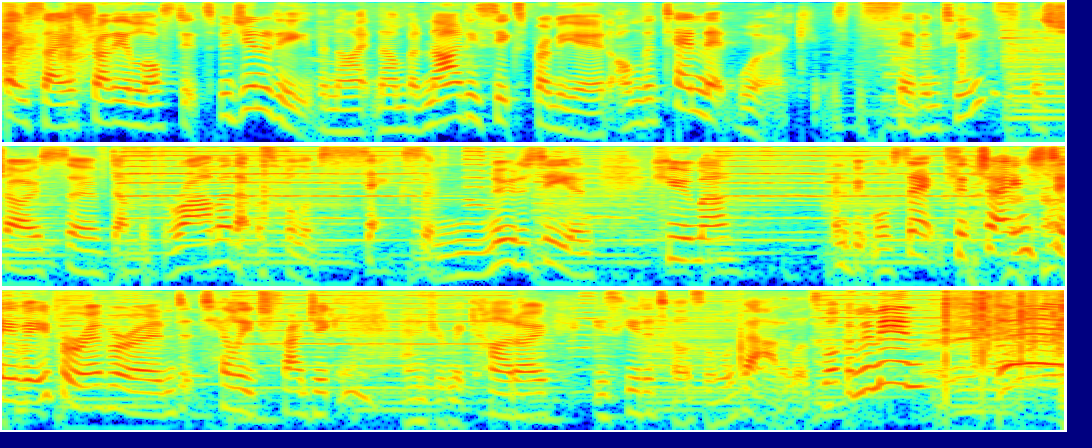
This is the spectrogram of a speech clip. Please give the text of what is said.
they say, Australia lost its virginity the night number 96 premiered on the 10 network. It was the 70s. The show served up a drama that was full of sex and nudity and humour and a bit more sex. It changed TV forever and telly tragic Andrew Mercado is here to tell us all about it. Let's welcome him in. Yay!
